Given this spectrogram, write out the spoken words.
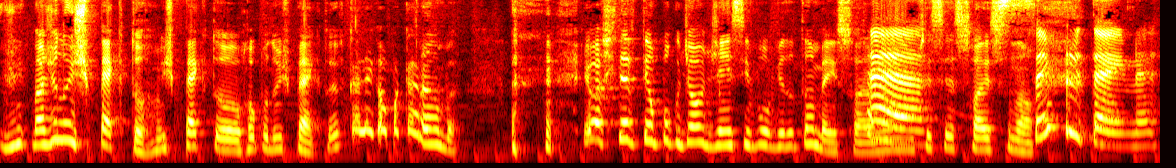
Imagina um Spector, um Spector, roupa do Spector. Ia ficar legal pra caramba. Eu acho que deve ter um pouco de audiência envolvida também, só. É. Não sei se é só isso, não. Sempre tem, né?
